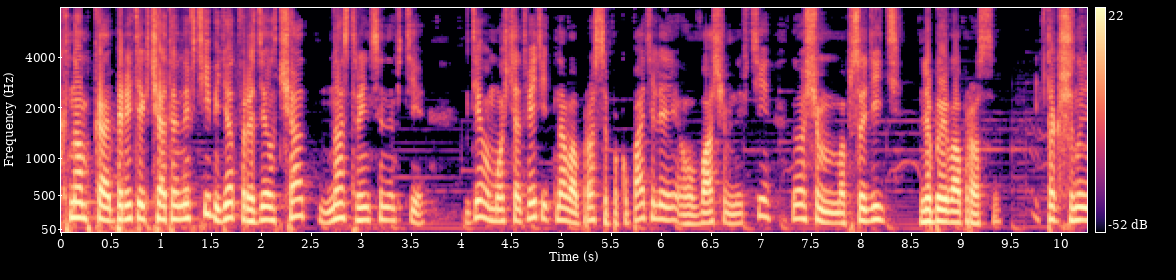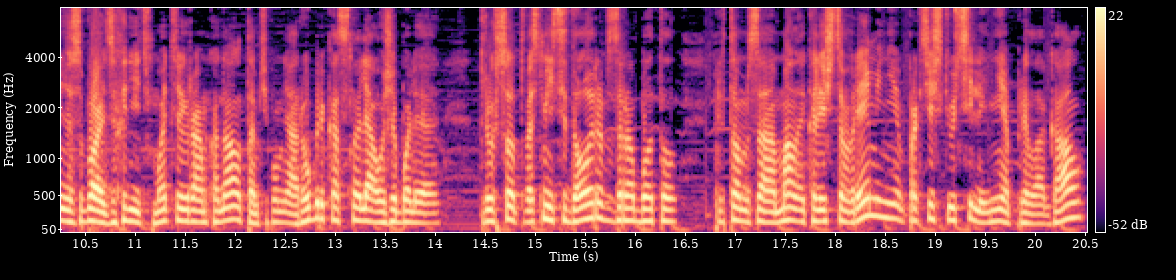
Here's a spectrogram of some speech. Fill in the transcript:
Кнопка «Перейти к чату NFT» ведет в раздел «Чат» на странице NFT, где вы можете ответить на вопросы покупателей о вашем NFT, ну, в общем, обсудить любые вопросы. Также, ну, не забывайте заходить в мой телеграм-канал, там, типа, у меня рубрика с нуля уже более 380 долларов заработал, притом за малое количество времени, практически усилий не прилагал,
